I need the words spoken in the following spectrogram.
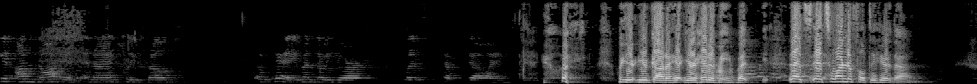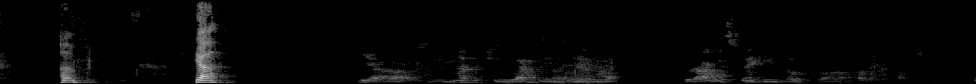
it unknotted, and I actually felt okay, even though your list kept going. well, you're, you're, got ahead, you're ahead of me, but that's, it's wonderful to hear that. Um. Yeah, uh, not that she left anything out, but I was thinking of, uh, the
